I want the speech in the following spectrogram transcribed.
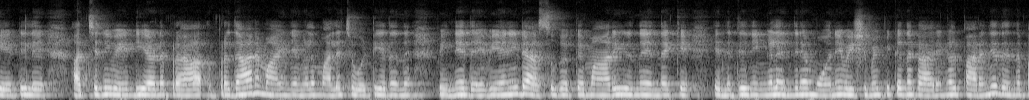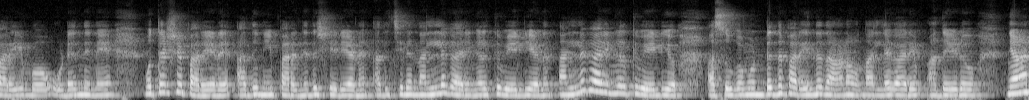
കേട്ടില്ലേ? അച്ഛന് വേണ്ടിയാണ് പ്രാ പ്രധാനമായും ഞങ്ങൾ മല ചവിട്ടിയതെന്ന്. പിന്നെ ദേവയാനിയുടെ അസുഖമൊക്കെ മാറിയിരുന്നു എന്നൊക്കെ. എന്നിട്ട് നിങ്ങൾ എന്തിനാ മോനെ വിഷമിപ്പിക്കുന്ന കാര്യങ്ങൾ പറഞ്ഞതെന്ന് പറയുമ്പോൾ ഉടൻ തന്നെ മുത്തശ്ശി പറയണേ അത് നീ പറഞ്ഞത് ശരിയാണ്. അത് ചില നല്ല കാര്യങ്ങൾക്ക് വേണ്ടിയാണ്. നല്ല കാര്യങ്ങൾക്ക് വേണ്ടിയോ? അസുഖമുണ്ടെന്ന് പറയുന്നതാണോ? നല്ല കാര്യം അതേടോ. ഞാൻ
